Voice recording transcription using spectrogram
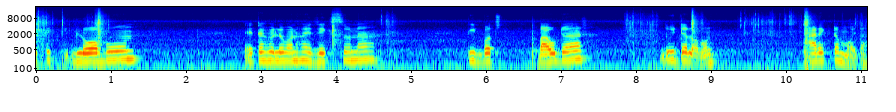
একটা লবণ। এটা হলো মনে হয় রেক্সোনা তিব্বত পাউডার দুইটা লবণ আর একটা ময়দা।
